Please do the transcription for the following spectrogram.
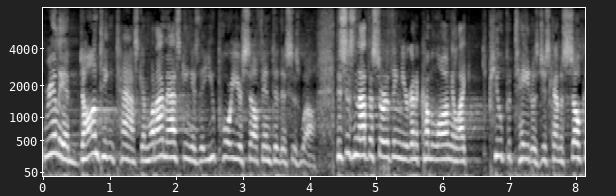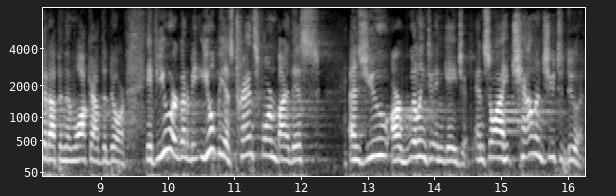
really a daunting task. And what I'm asking is that you pour yourself into this as well. This is not the sort of thing you're going to come along and like peel potatoes, just kind of soak it up and then walk out the door. If you are going to be, you'll be as transformed by this as you are willing to engage it. And so I challenge you to do it.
